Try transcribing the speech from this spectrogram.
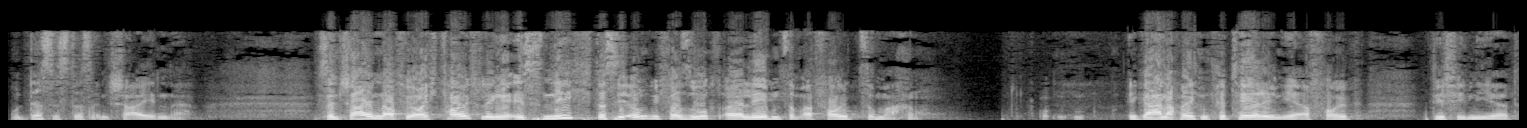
Und das ist das Entscheidende. Das Entscheidende auch für euch Täuflinge ist nicht, dass ihr irgendwie versucht, euer Leben zum Erfolg zu machen. Egal nach welchen Kriterien ihr Erfolg definiert.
